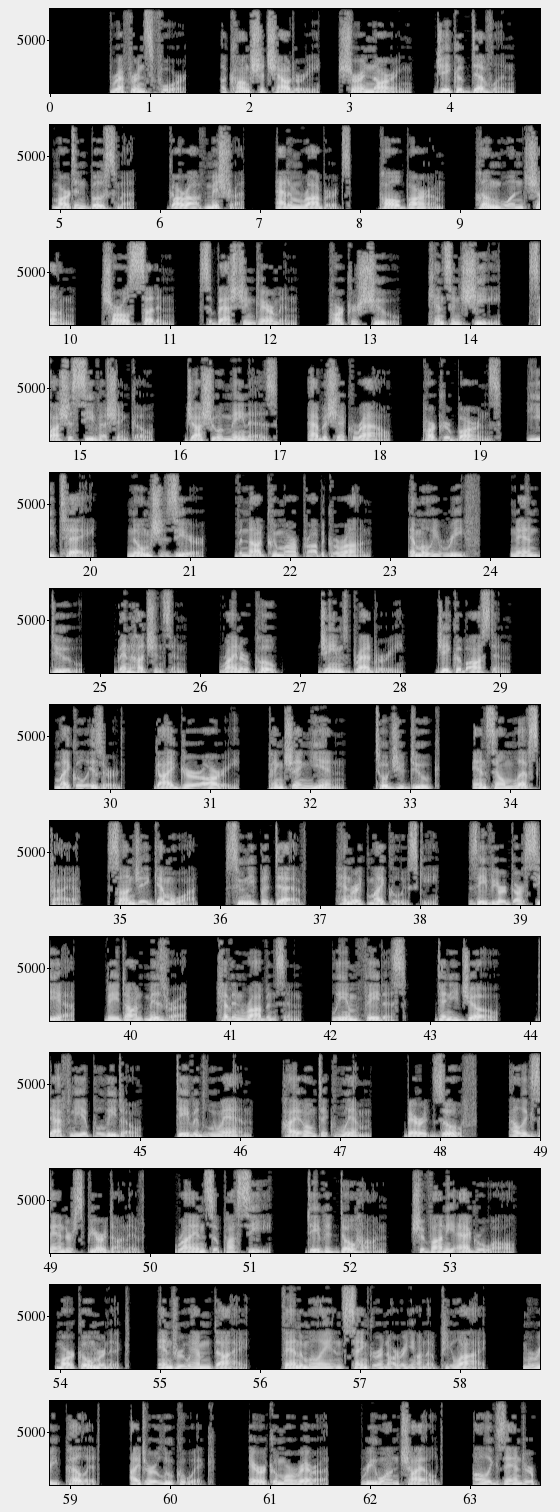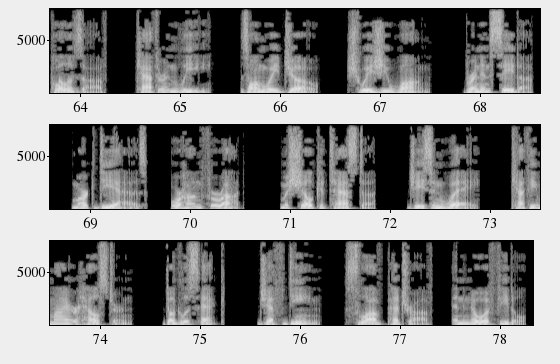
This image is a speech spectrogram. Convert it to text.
Reference 4. Aakanksha Chowdhery, Sharan Narang, Jacob Devlin, Maarten Bosma, Gaurav Mishra, Adam Roberts, Paul Barham, Hyung Won Chung, Charles Sutton, Sebastian Gehrmann, Parker Schuh, Kensen Shi, Sasha Sivashenko, Joshua Maynez, Abhishek Rao, Parker Barnes, Yi Tay, Noam Shazeer, Vinod Kumar Prabhakaran, Emily Reif, Nan Du, Ben Hutchinson, Reiner Pope, James Bradbury, Jacob Austin, Michael Isard, Guy Gur Ari, Pengcheng Yin, Toju Duke, Anselm Levskaya, Sanjay Ghemawat, Sunipa Dev, Henrik Michalewski, Xavier Garcia, Vedant Misra, Kevin Robinson, Liam Fedus, Denny Zhou, Daphne Ippolito, David Luan, Hyeontaek Lim, Barret Zoph, Alexander Spiridonov, Ryan Sepassi, David Dohan, Shivani Agrawal, Mark Omernik, Andrew M. Dai, Thanamalayan Sankaran Ariana Pillai, Marie Pellat, Iter Lukowick, Erica Moreira, Rewon Child, Alexander Polozov, Catherine Lee, Zongwei Zhou, Xuezhi Wang, Brennan Saeta, Mark Diaz, Orhan Firat, Michele Catasta, Jason Wei, Kathy Meier Hellstern, Douglas Eck, Jeff Dean, Slav Petrov, and Noah Fiedel.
